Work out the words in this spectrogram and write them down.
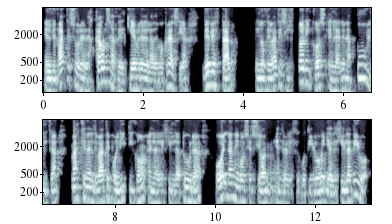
el debate sobre las causas del quiebre de la democracia debe estar en los debates históricos en la arena pública más que en el debate político en la legislatura o en la negociación entre el Ejecutivo y el Legislativo.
